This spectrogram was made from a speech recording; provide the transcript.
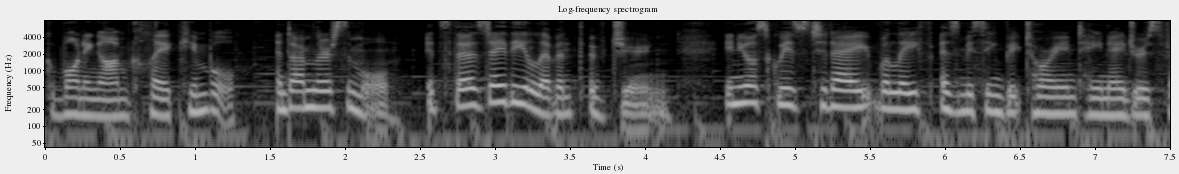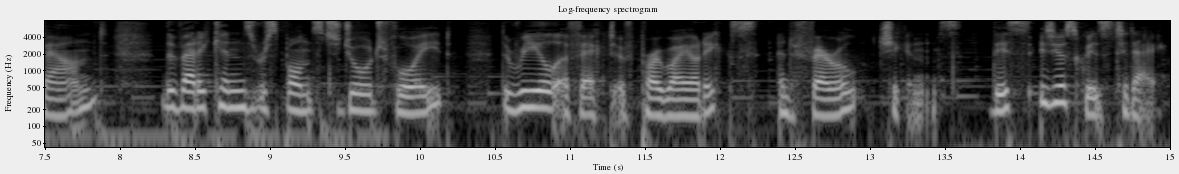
Good morning, I'm Claire Kimball. And I'm Larissa Moore. It's Thursday, the 11th of June. In your squiz today, relief as missing Victorian teenager is found, the Vatican's response to George Floyd, the real effect of probiotics, and feral chickens. This is your squiz today.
